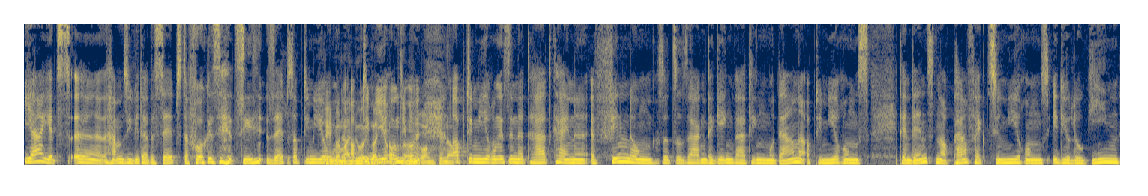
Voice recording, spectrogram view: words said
Ja, jetzt äh, haben Sie wieder das Selbst davor gesetzt, die Selbstoptimierung oder Optimierung. Optimierung, genau. Optimierung ist in der Tat keine Erfindung sozusagen der gegenwärtigen moderne Optimierungstendenzen, auch Perfektionierungsideologien,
